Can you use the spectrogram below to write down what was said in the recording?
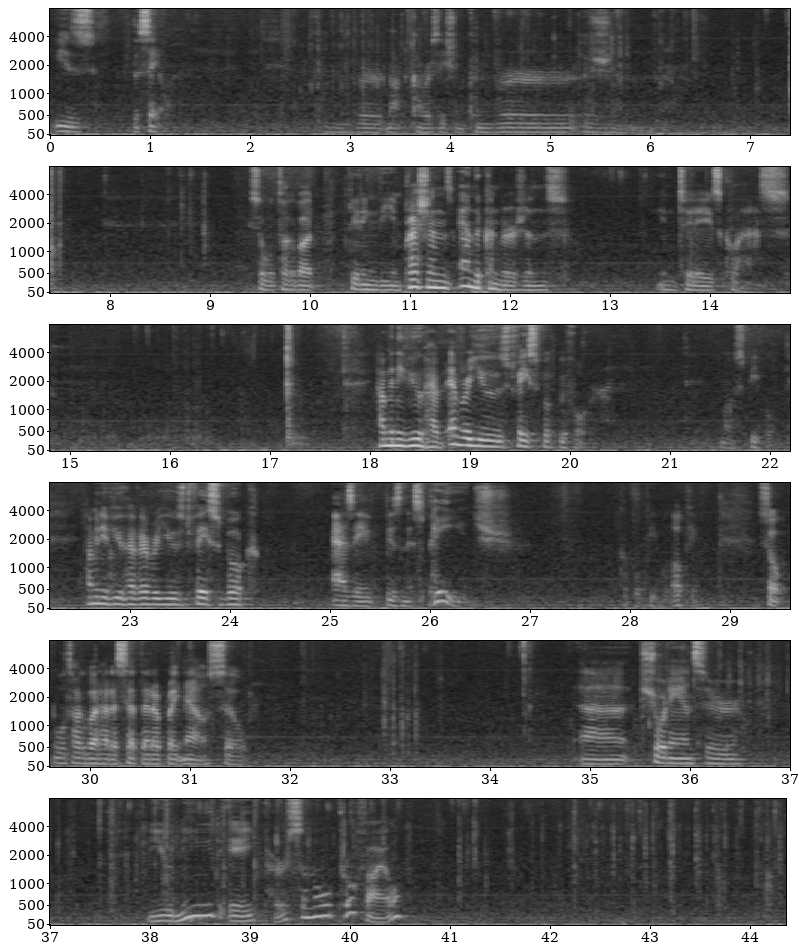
is the sale. Conver not conversation, conversion. So we'll talk about getting the impressions and the conversions in today's class. How many of you have ever used Facebook before? Most people. How many of you have ever used Facebook as a business page? A couple of people. Okay. So we'll talk about how to set that up right now. So uh, short answer, you need a personal profile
